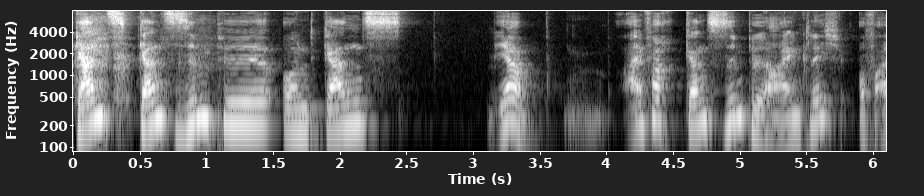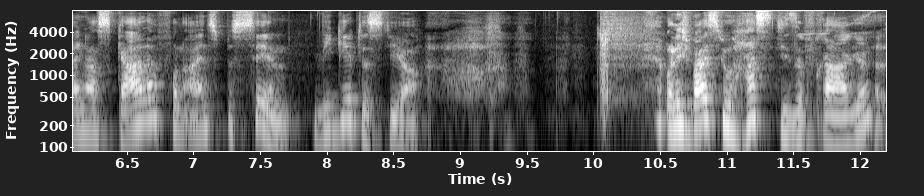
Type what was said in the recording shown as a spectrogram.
ganz, ganz simpel und ganz, ja, einfach ganz simpel eigentlich. Auf einer Skala von 1 bis 10. Wie geht es dir? Und ich weiß, du hast diese Frage,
